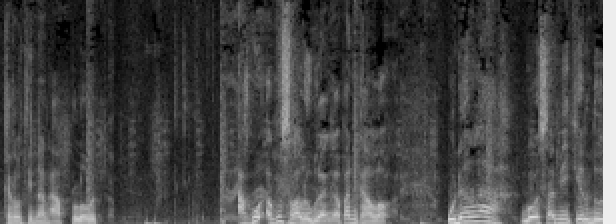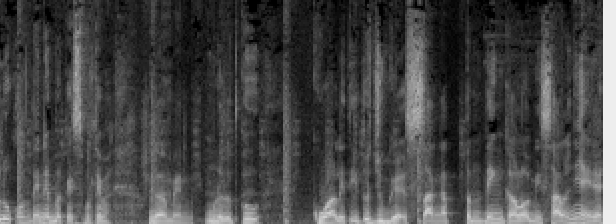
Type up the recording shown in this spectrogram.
kerutinan upload aku aku selalu beranggapan kalau udahlah gak usah mikir dulu kontennya bakal seperti apa. Nggak men. Menurutku quality itu juga sangat penting kalau misalnya ya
